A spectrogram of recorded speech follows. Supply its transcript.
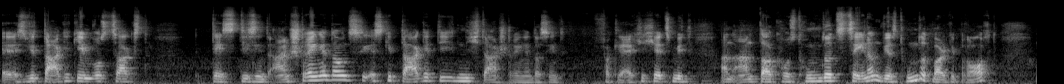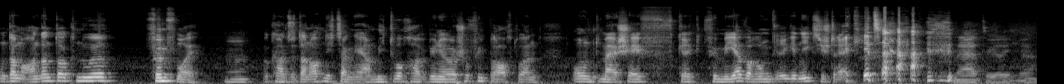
es wird Tage geben, wo du sagst, das, die sind anstrengender und es- gibt Tage, die nicht anstrengender sind. Vergleiche ich jetzt mit, an einem Tag hast 100 Szenen, wirst 100 Mal gebraucht und am anderen Tag nur 5 Mal. Du kannst du dann auch nicht sagen, ja, am Mittwoch habe- bin ich aber schon viel gebraucht worden und mein Chef kriegt viel mehr, warum kriege ich nichts, ich streike jetzt. Nein, natürlich, ja.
